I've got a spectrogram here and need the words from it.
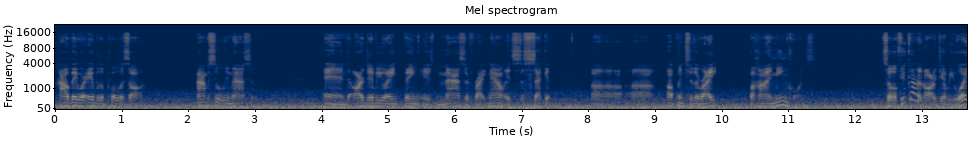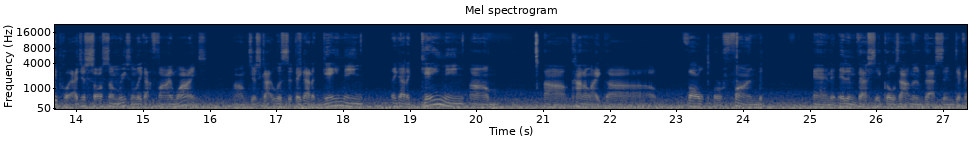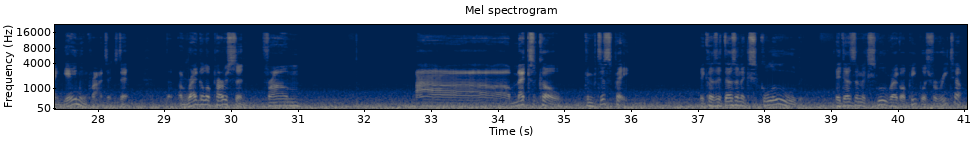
how they were able to pull this off absolutely massive. And the RWA thing is massive right now. It's the second uh, uh, up and to the right behind meme coins. So if you got an RWA play, I just saw some recently got fine wines. Um, just got listed. They got a gaming, they got a gaming um, uh, kind of like uh, vault or fund, and it invests. It goes out and invests in different gaming projects that a regular person from uh, Mexico can participate because it doesn't exclude it doesn't exclude regular people. It's for retail.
